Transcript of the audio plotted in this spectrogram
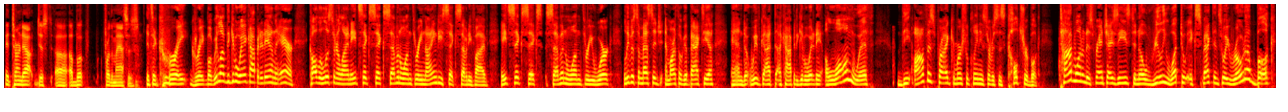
it turned out just uh, a book for the masses. It's a great, great book. We'd love to give away a copy today on the air. Call the listener line 866-713-9675, 866-713-WORK. Leave us a message and Martha will get back to you. And we've got a copy to give away today along with the Office Pride Commercial Cleaning Services Culture Book. Todd wanted his franchisees to know really what to expect. And so he wrote a book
